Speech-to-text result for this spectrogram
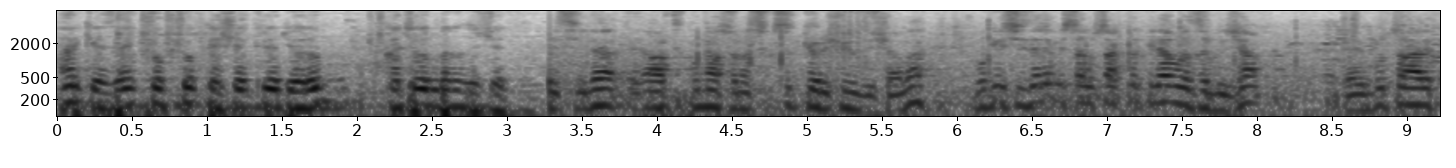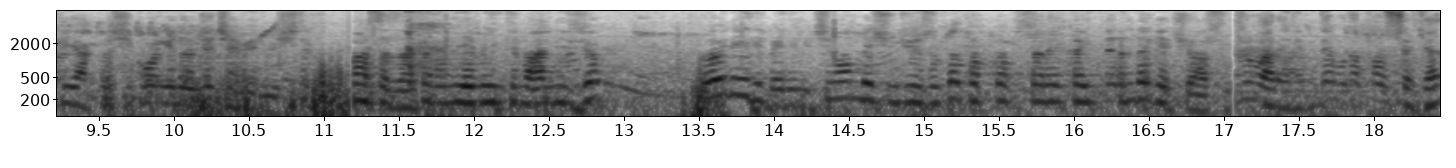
herkese çok çok teşekkür ediyorum katılımlarınız için. Dolayısıyla e, artık bundan sonra sık sık görüşürüz inşallah. Bugün sizlere bir sarımsaklı pilav hazırlayacağım. E, bu tarifi yaklaşık 10 yıl önce çevirmiştim. Varsa zaten onu yeme ihtimaliniz yok. Öyleydi benim için. 15. yüzyılda Topkapı Sarayı kayıtlarında geçiyor aslında. var elimde. Bu da toz şeker.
